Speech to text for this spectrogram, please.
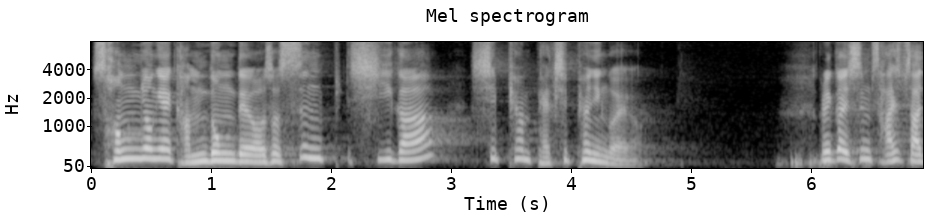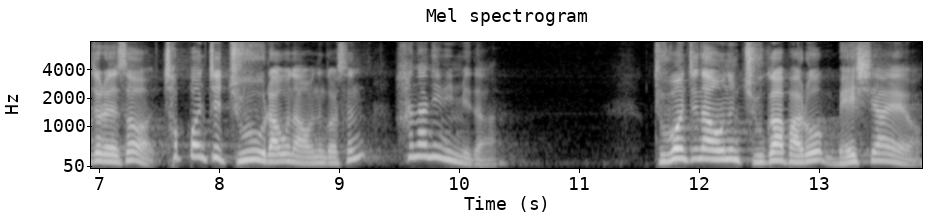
성령에 감동되어서 쓴 시가 시편 110편인 거예요. 그러니까 지금 44절에서 첫 번째 주라고 나오는 것은 하나님입니다. 두 번째 나오는 주가 바로 메시아예요.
